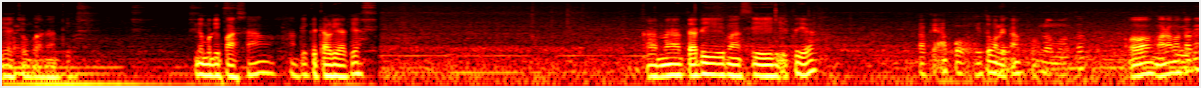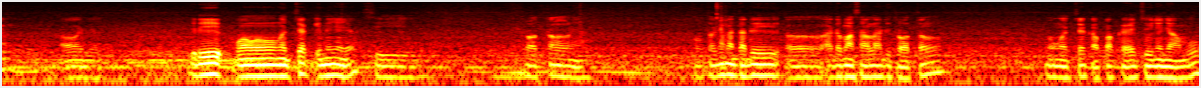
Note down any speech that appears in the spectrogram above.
ya coba nanti. Ini mau dipasang nanti kita lihat ya. Karena tadi masih itu ya. Pakai apa itu ngeliat apa motor. oh mana motor? Oh iya. Jadi mau ngecek ininya ya si throttle-nya. Throttle-nya kan tadi eh, ada masalah di throttle. Mau ngecek apakah ECU-nya nyambung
